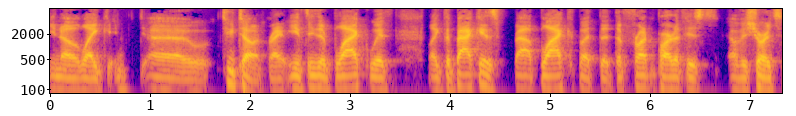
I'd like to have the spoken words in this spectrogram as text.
you know, like uh, two tone, right? It's either black with like the back is black, but the, the front part of his of his shorts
